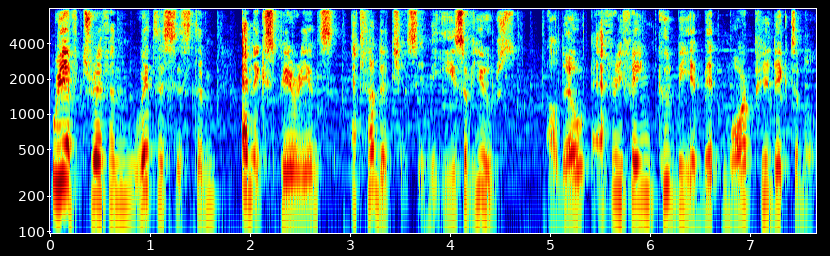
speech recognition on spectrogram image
We have driven with the system and experience advantages in the ease of use, although everything could be a bit more predictable.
